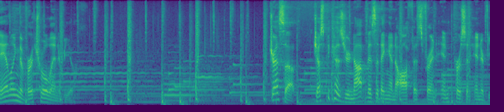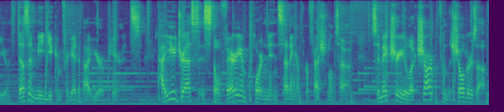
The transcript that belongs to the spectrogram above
nailing the virtual interview. Dress up. Just because you're not visiting an office for an in-person interview doesn't mean you can forget about your appearance. How you dress is still very important in setting a professional tone, so make sure you look sharp from the shoulders up.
